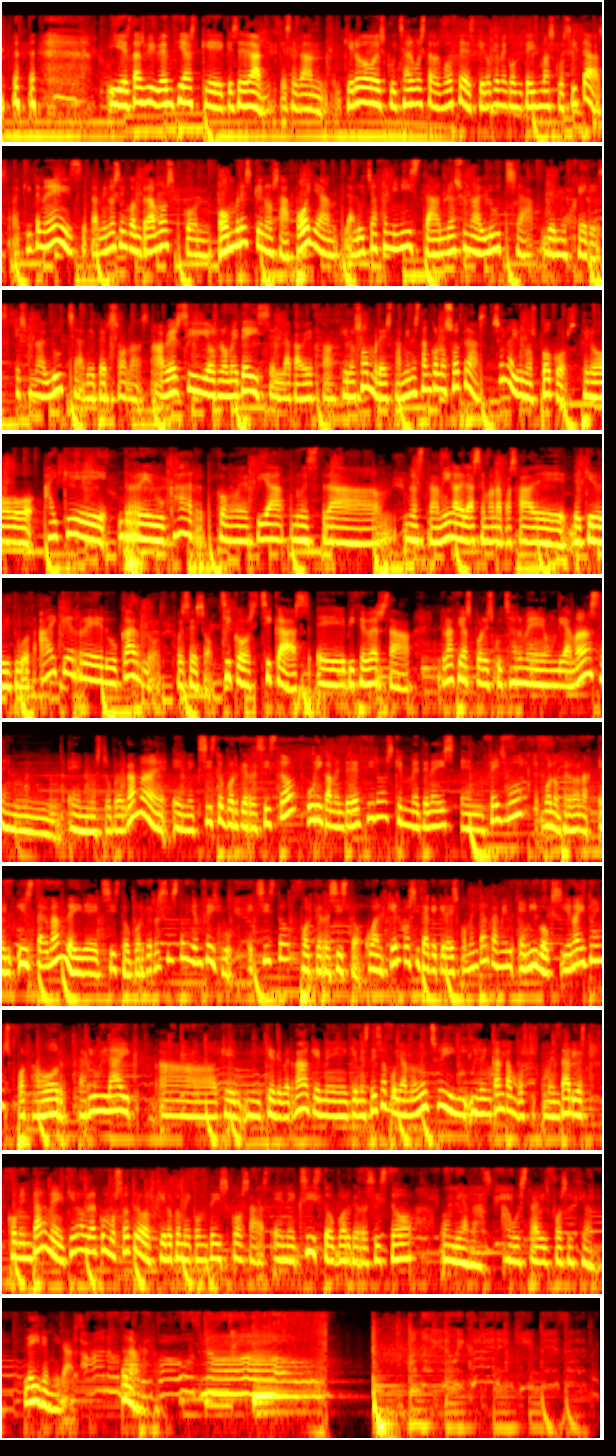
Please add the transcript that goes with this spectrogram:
y estas vivencias que, que, se dan, que se dan. Quiero escuchar vuestras voces, quiero que me contéis más cositas. Aquí tenéis, también nos encontramos con hombres que nos apoyan. La lucha feminista no es una lucha de mujeres, es una lucha de personas. A ver si os lo metéis en la cabeza, que los hombres también están con nosotras. Solo hay unos pocos, pero hay que reeducar, como decía nuestra, nuestra amiga de la semana pasada de, de Quiero oír tu voz. Hay que reeducar educarlos. Pues eso, chicos, chicas, eh, viceversa, gracias por escucharme un día más en, en nuestro programa, en Existo porque Resisto. Únicamente deciros que me tenéis en Facebook, bueno, perdona, en Instagram, ley de Existo porque Resisto, y en Facebook, Existo porque Resisto. Cualquier cosita que queráis comentar también en iVoox y en iTunes, por favor, darle un like, a, que, que, de verdad que me, que me estáis apoyando mucho y, y, me encantan vuestros comentarios. Comentarme, quiero hablar con vosotros, quiero que me contéis cosas en Existo porque resisto un día más a vuestra disposición. Ley de mirar. Un abrazo.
